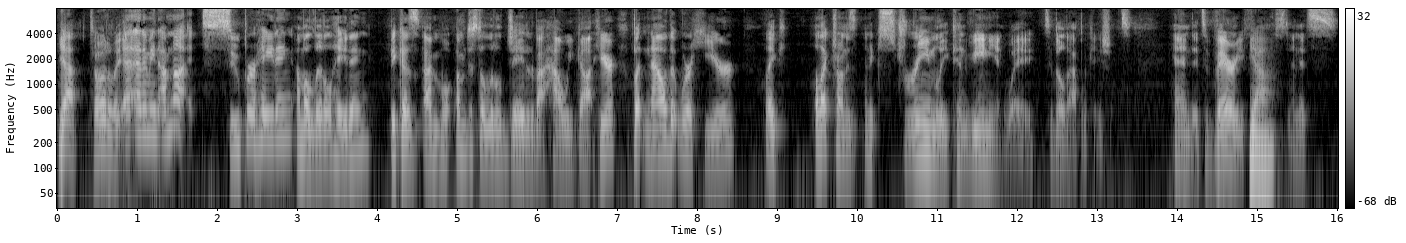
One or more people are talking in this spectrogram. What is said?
Yeah, totally. And, and, I mean, I'm not super hating. I'm a little hating because I'm I'm just a little jaded about how we got here. But now that we're here, like Electron is an extremely convenient way to build applications, and it's very fast, yeah. and it's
